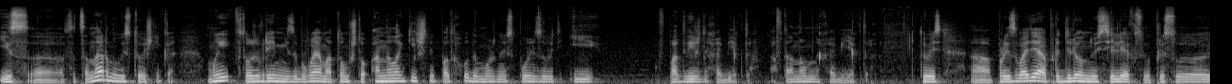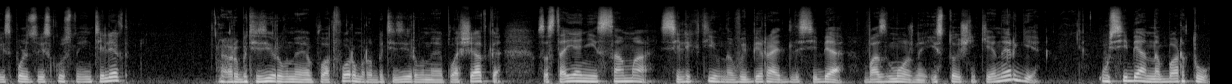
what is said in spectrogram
из а, стационарного источника, мы в то же время не забываем о том, что аналогичные подходы можно использовать и в подвижных объектах, автономных объектах. То есть, а, производя определенную селекцию, используя искусственный интеллект, роботизированная платформа, роботизированная площадка в состоянии сама селективно выбирать для себя возможные источники энергии, у себя на борту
